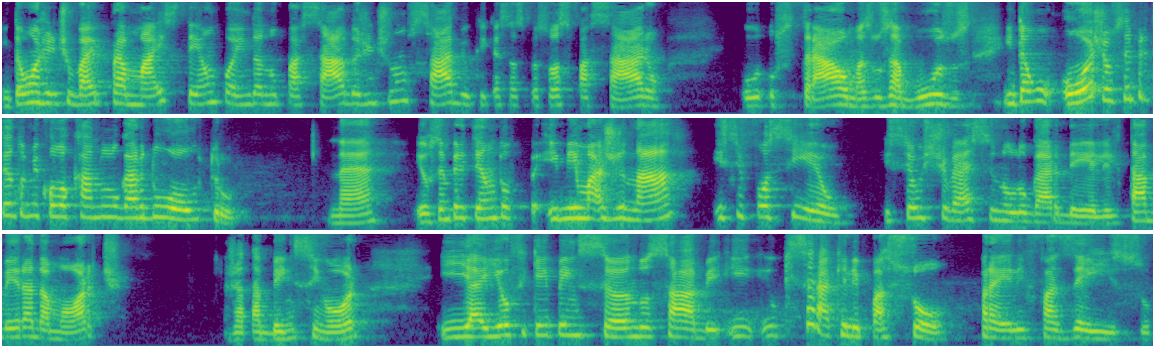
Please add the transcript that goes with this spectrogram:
Então a gente vai para mais tempo ainda no passado, a gente não sabe o que, que essas pessoas passaram, os traumas, os abusos. Então hoje eu sempre tento me colocar no lugar do outro, né? Eu sempre tento me imaginar e se fosse eu, e se eu estivesse no lugar dele, ele tá à beira da morte já tá bem senhor. E aí eu fiquei pensando, sabe, e, e o que será que ele passou para ele fazer isso?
